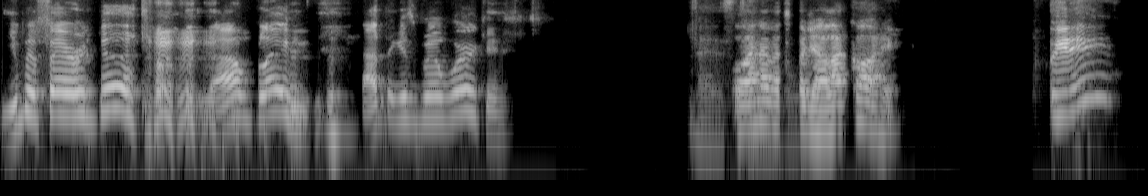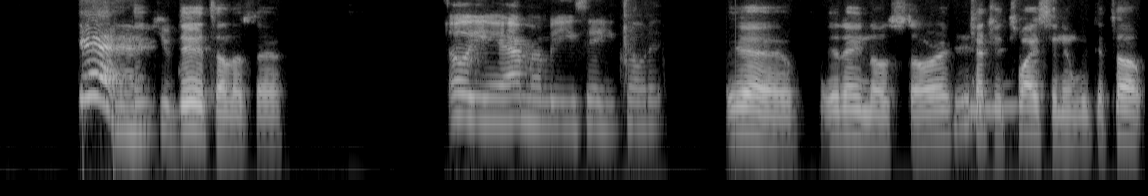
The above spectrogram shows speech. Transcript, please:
You've been faring good. Though. I don't blame you. I think it's been working. That's Well, I never told y'all I caught it. Oh, you did? Yeah. I think you did tell us that. Oh yeah, I remember you said you caught it. Yeah, it ain't no story. Catch it mm-hmm. twice and then we could talk.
